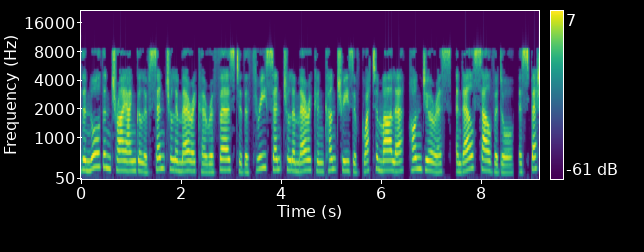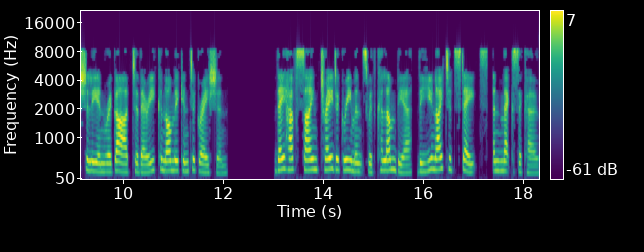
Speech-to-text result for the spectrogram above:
The Northern Triangle of Central America refers to the three Central American countries of Guatemala, Honduras, and El Salvador, especially in regard to their economic integration. They have signed trade agreements with Colombia, the United States, and Mexico.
